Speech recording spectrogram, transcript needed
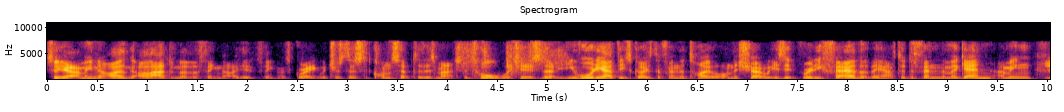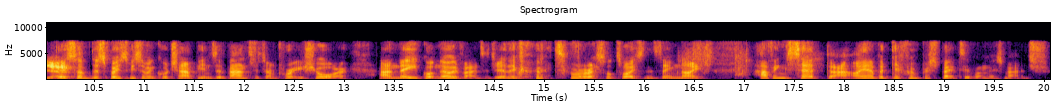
So yeah, I mean, I'll, I'll add another thing that I didn't think was great, which is just the concept of this match at all, which is that you've already had these guys defend the title on the show. Is it really fair that they have to defend them again? I mean, Yeah. there's some there's supposed to be something called Champions Advantage, I'm pretty sure, and they've got no advantage here. They've got to wrestle twice in the same night. Having said that, I have a different perspective on this match.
